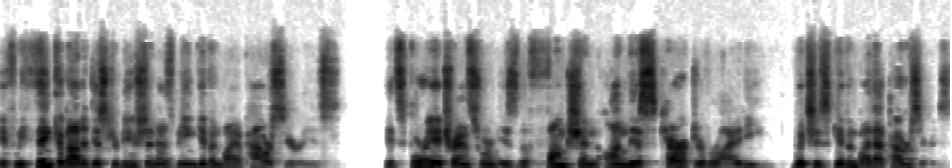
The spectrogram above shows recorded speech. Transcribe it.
if we think about a distribution as being given by a power series, its Fourier transform is the function on this character variety, which is given by that power series,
